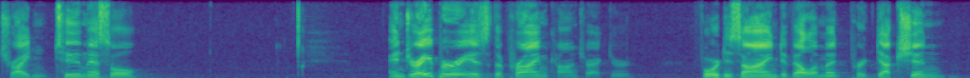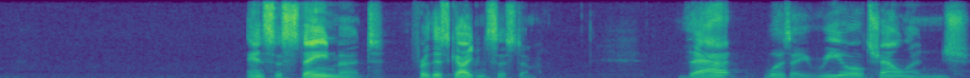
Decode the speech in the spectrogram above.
Trident II missile. And Draper is the prime contractor for design, development, production, and sustainment for this guidance system. That was a real challenge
